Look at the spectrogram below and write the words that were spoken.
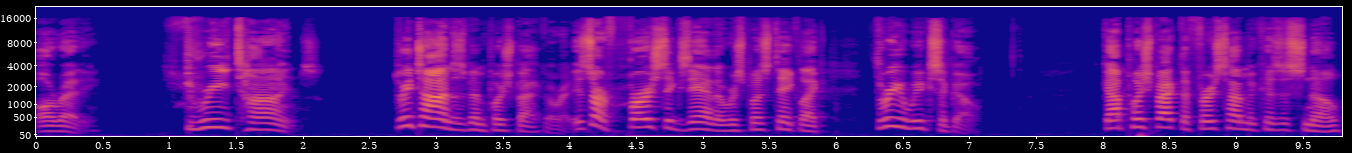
already. Three times. Three times has been pushed back already. It's our first exam that we're supposed to take like three weeks ago. Got pushed back the first time because of snow,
